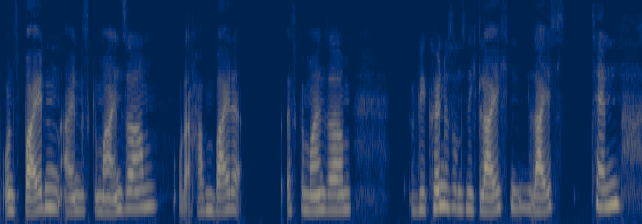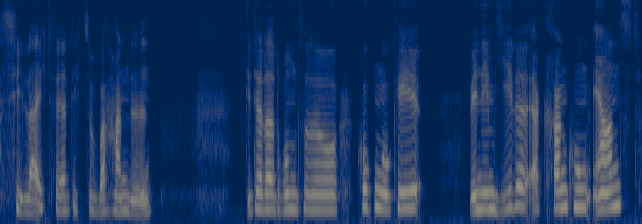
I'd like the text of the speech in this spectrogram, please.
uns beiden eines gemeinsam oder haben beide es gemeinsam, wir können es uns nicht leichten, leisten, sie leichtfertig zu behandeln. Es geht ja darum zu gucken, okay, wir nehmen jede Erkrankung ernst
